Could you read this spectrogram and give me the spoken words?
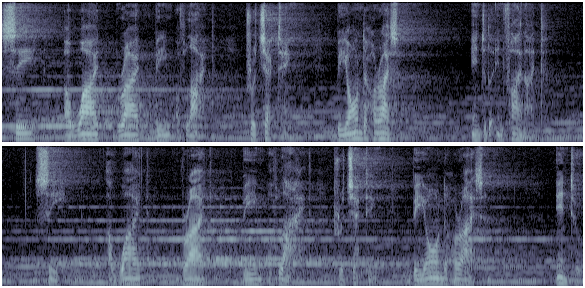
See a wide, bright beam of light projecting beyond the horizon into the infinite. See a wide, bright beam of light projecting beyond the horizon into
